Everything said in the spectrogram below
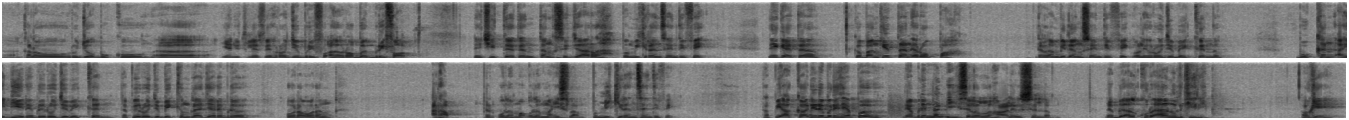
Uh, kalau rujuk buku uh, yang ditulis oleh Roger Brif- uh, Robert Briffault dia cerita tentang sejarah pemikiran saintifik. Dia kata kebangkitan Eropah dalam bidang saintifik oleh Roger Bacon tu bukan idea daripada Roger Bacon tapi Roger Bacon belajar daripada orang-orang Arab dan ulama-ulama Islam pemikiran saintifik. Tapi akal dia daripada siapa? daripada Nabi sallallahu alaihi wasallam. Daripada Al-Quranul Karim. Okey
